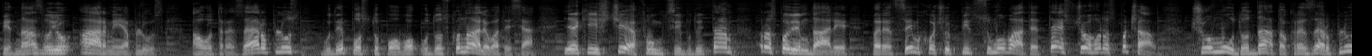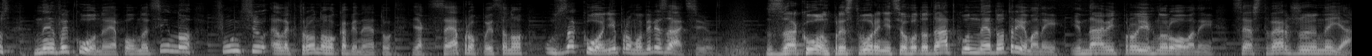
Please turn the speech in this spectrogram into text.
під назвою Армія Плюс. А от резерв плюс буде поступово удосконалюватися. Які ще функції будуть там, розповім далі. Перед цим хочу підсумувати те, з чого розпочав. Чому додаток Резерв Плюс не виконує повноцінно функцію електронного кабінету, як це прописано у законі про мобілізацію? Закон при створенні цього додатку не дотриманий і навіть проігнорований. Це стверджую не я,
